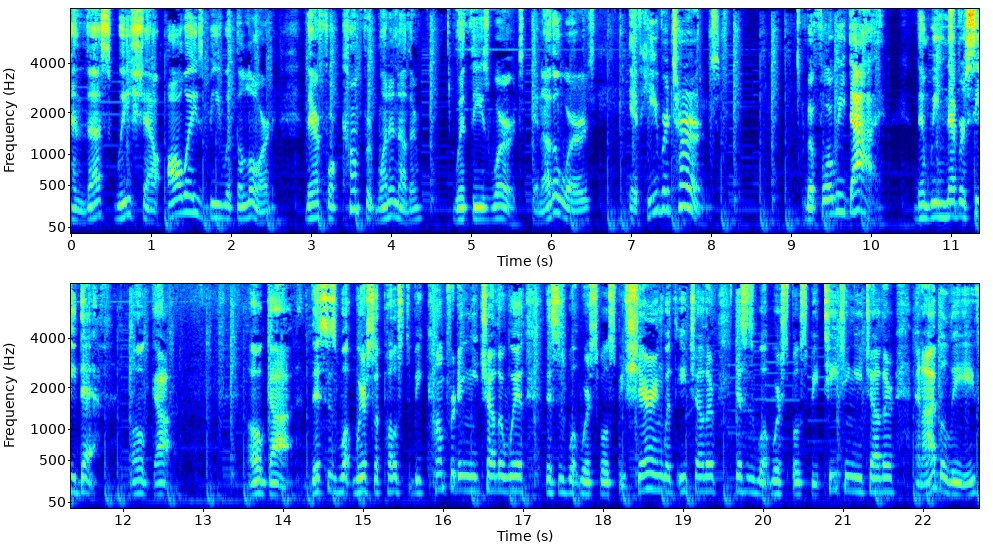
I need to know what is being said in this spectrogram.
And thus we shall always be with the Lord. Therefore, comfort one another with these words. In other words, if he returns before we die, then we never see death. Oh God. Oh God. This is what we're supposed to be comforting each other with. This is what we're supposed to be sharing with each other. This is what we're supposed to be teaching each other. And I believe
